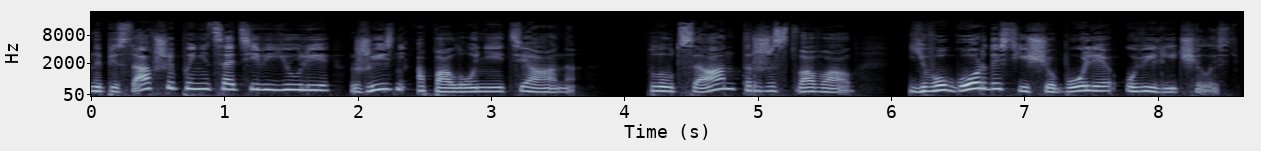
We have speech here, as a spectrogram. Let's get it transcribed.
написавший по инициативе Юлии «Жизнь Аполлония Тиана». Плуциан торжествовал, его гордость еще более увеличилась.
